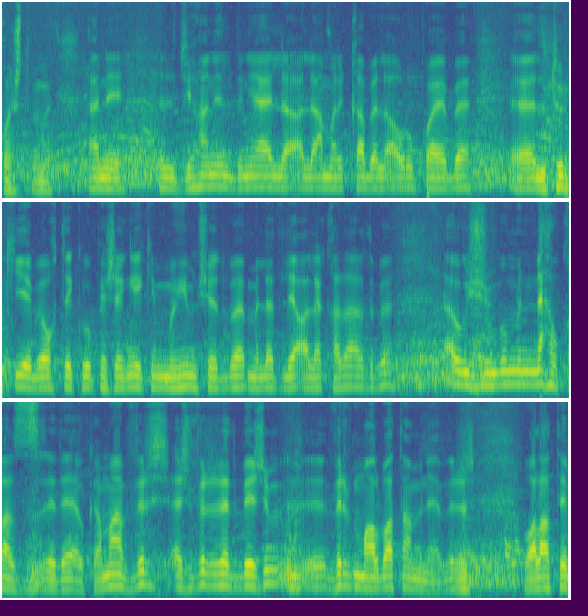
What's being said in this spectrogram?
hoştum yani cihanil dünya ile al Amerika bel Avrupa be Türkiye be vakti ki peşenge ki mühim şed be milletle alakadar be. Ev bu min nehv kaz de ev kama vir ev vir red bejim vir malbatamine vir valatı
